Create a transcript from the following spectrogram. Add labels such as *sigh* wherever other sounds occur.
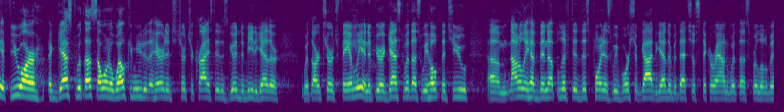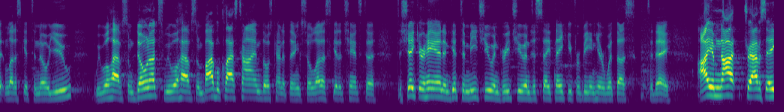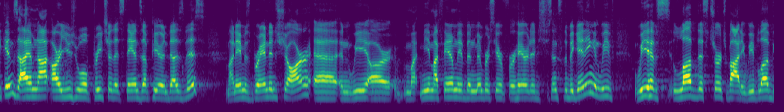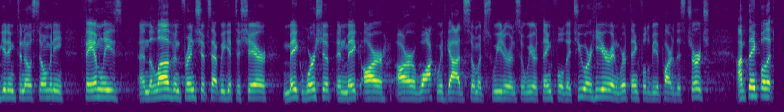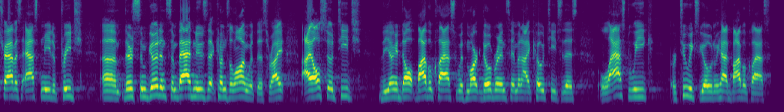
If you are a guest with us, I want to welcome you to the Heritage Church of Christ. It is good to be together with our church family. And if you're a guest with us, we hope that you um, not only have been uplifted this point as we've worshiped God together, but that you'll stick around with us for a little bit and let us get to know you. We will have some donuts, we will have some Bible class time, those kind of things. So let us get a chance to, to shake your hand and get to meet you and greet you and just say thank you for being here with us today. I am not Travis Akins. I am not our usual preacher that stands up here and does this. My name is Brandon Shar, uh, and we are, my, me and my family have been members here for Heritage since the beginning, and we've, we have loved this church body. We've loved getting to know so many families, and the love and friendships that we get to share make worship and make our, our walk with God so much sweeter. And so we are thankful that you are here, and we're thankful to be a part of this church. I'm thankful that Travis asked me to preach um, there's some good and some bad news that comes along with this, right? I also teach the young adult Bible class with Mark Dobrins. Him and I co teach this. Last week, or two weeks ago, when we had Bible class,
